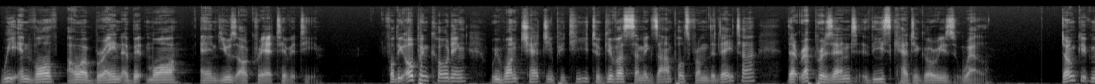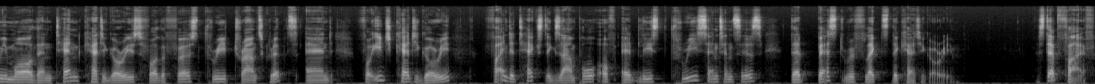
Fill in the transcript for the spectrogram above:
we involve our brain a bit more and use our creativity. For the open coding, we want ChatGPT to give us some examples from the data that represent these categories well. Don't give me more than 10 categories for the first three transcripts and for each category, find a text example of at least three sentences that best reflects the category. Step 5.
